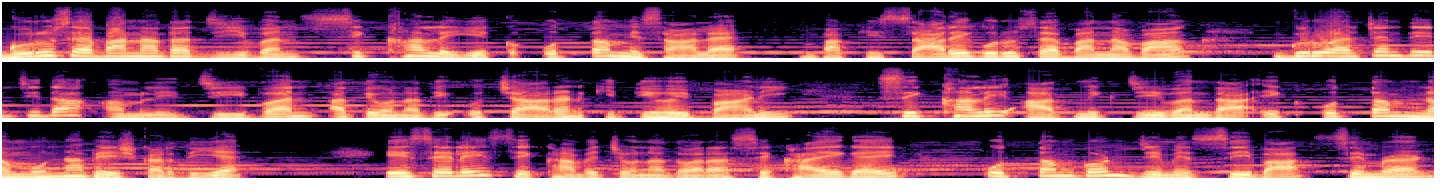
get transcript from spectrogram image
ਗੁਰੂ ਸਾਹਿਬਾਨਾਂ ਦਾ ਜੀਵਨ ਸਿੱਖਾਂ ਲਈ ਇੱਕ ਉੱਤਮ ਮਿਸਾਲ ਹੈ। ਬਾਕੀ ਸਾਰੇ ਗੁਰੂ ਸਾਹਿਬਾਨਾਂ ਵਾਂਗ ਗੁਰੂ ਅਰਜਨ ਦੇਵ ਜੀ ਦਾ ਅਮਲੀ ਜੀਵਨ ਅਤੇ ਉਹਨਾਂ ਦੀ ਉਚਾਰਨ ਕੀਤੀ ਹੋਈ ਬਾਣੀ ਸਿੱਖਾਂ ਲਈ ਆਤਮਿਕ ਜੀਵਨ ਦਾ ਇੱਕ ਉੱਤਮ ਨਮੂਨਾ ਪੇਸ਼ ਕਰਦੀ ਹੈ। ਇਸੇ ਲਈ ਸਿੱਖਾਂ ਵਿੱਚ ਉਹਨਾਂ ਦੁਆਰਾ ਸਿਖਾਏ ਗਏ ਉੱਤਮ ਗੁਣ ਜਿਵੇਂ ਸੇਵਾ, ਸਿਮਰਨ,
